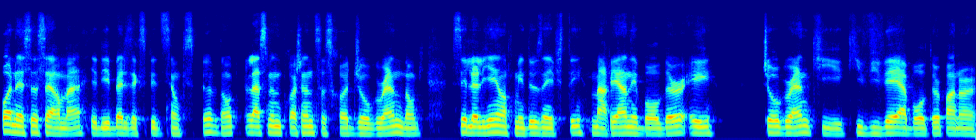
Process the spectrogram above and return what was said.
Pas nécessairement. Il y a des belles expéditions qui se peuvent. Donc, la semaine prochaine, ce sera Joe Grant. Donc, c'est le lien entre mes deux invités, Marianne et Boulder, et Joe Grant qui, qui vivait à Boulder pendant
